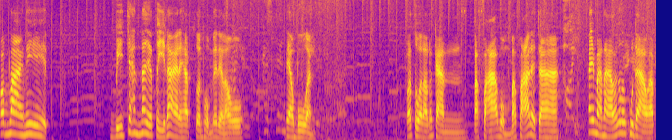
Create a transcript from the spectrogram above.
ป้อมล่างนี่บีเจนน่าจะตีได้เลยครับ ส่วนผมเนี่ยเดี๋ยวเราไปเอาบูกันว่าตัวเราต้องการบัฟฟ้าผมบัฟฟ้าเนี่ยจะให้มานาแล้วก็ลดคูดาวครับ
